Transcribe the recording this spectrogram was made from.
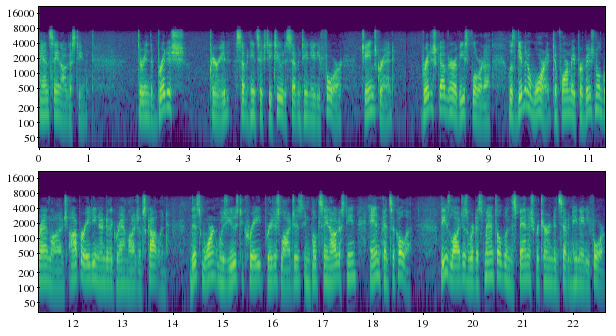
and St. Augustine. During the British period, 1762 to 1784, James Grant, British governor of East Florida, was given a warrant to form a provisional Grand Lodge operating under the Grand Lodge of Scotland. This warrant was used to create British lodges in both St. Augustine and Pensacola. These lodges were dismantled when the Spanish returned in 1784,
